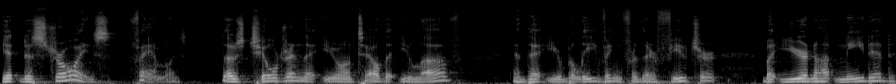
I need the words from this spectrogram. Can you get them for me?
It destroys families. Those children that you want to tell that you love and that you're believing for their future, but you're not needed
